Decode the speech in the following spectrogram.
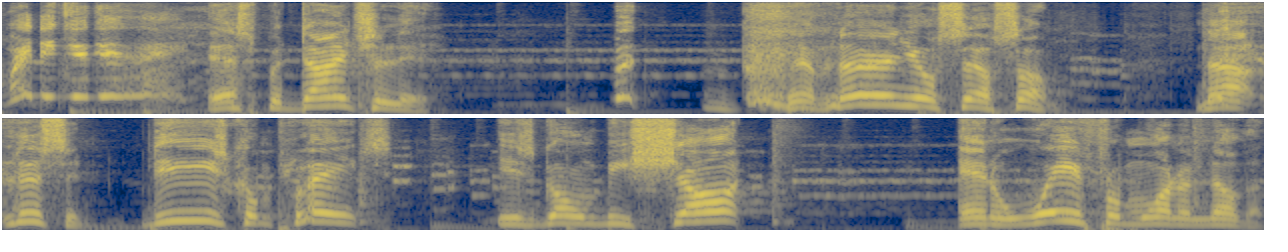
What did you just say? exponentially. Now, learn yourself something. Now listen, these complaints is gonna be short and away from one another.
